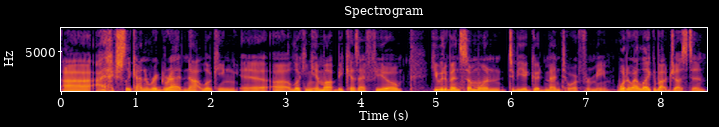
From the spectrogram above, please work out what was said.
uh, I actually kind of regret not looking uh, uh, looking him up because I feel he would have been someone to be a good mentor for me. What do I like about Justin?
